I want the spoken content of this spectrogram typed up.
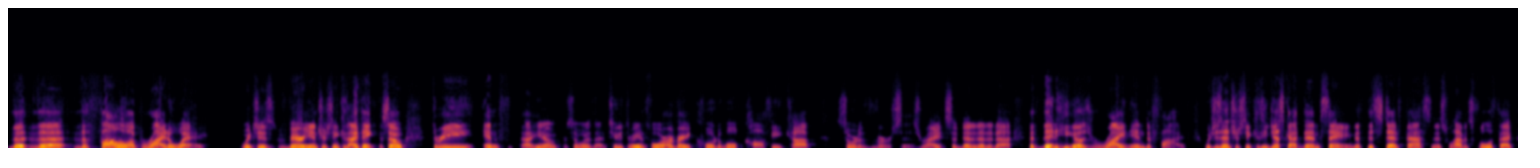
the the the follow-up right away which is very interesting because I think so. Three and uh, you know, so what is that? Two, three, and four are very quotable coffee cup sort of verses, right? So da da da da da. But then he goes right into five, which is interesting because he just got done saying that this steadfastness will have its full effect.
